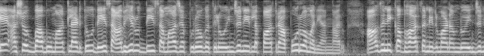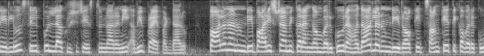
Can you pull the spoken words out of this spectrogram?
K. Ashok Babu మాట్లాడుతూ దేశ అభివృద్ధి సమాజ పురోగతిలో ఇంజనీర్ల పాత్ర అపూర్వమని అన్నారు. ఆధునిక భారత నిర్మాణంలో ఇంజనీర్లు శిల్పుల్లా కృషి చేస్తున్నారని అభిప్రాయపడ్డారు. పాలన నుండి పారిశ్రామిక రంగం వరకు రహదారుల నుండి రాకెట్ సాంకేతిక వరకు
